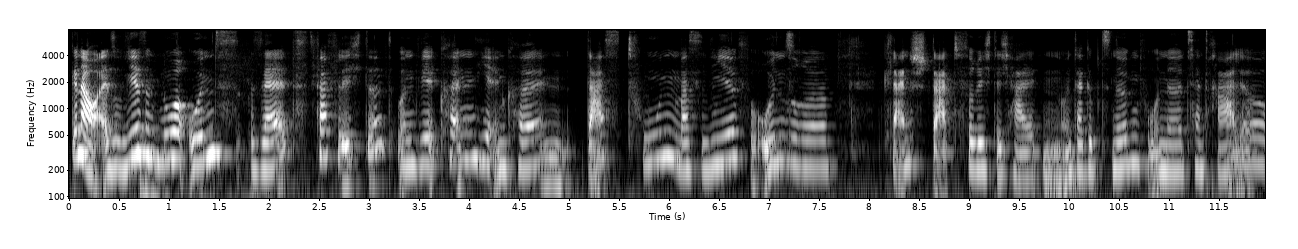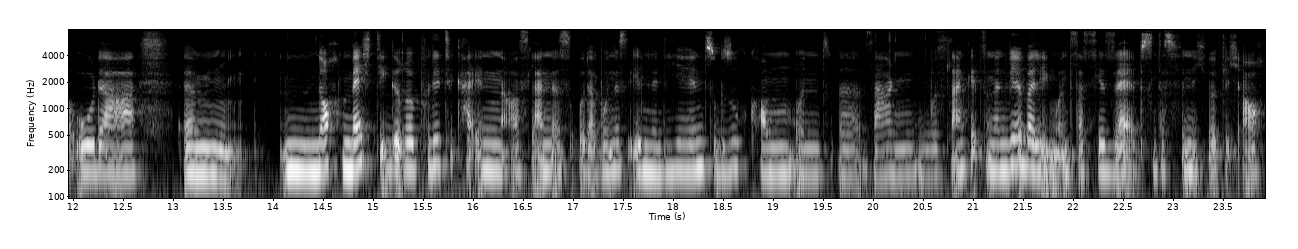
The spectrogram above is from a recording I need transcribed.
genau, also wir sind nur uns selbst verpflichtet und wir können hier in Köln das tun, was wir für unsere kleine Stadt für richtig halten. Und da gibt es nirgendwo eine Zentrale oder ähm, noch mächtigere PolitikerInnen aus Landes- oder Bundesebene, die hierhin zu Besuch kommen und äh, sagen, wo es lang geht, sondern wir überlegen uns das hier selbst. Und das finde ich wirklich auch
